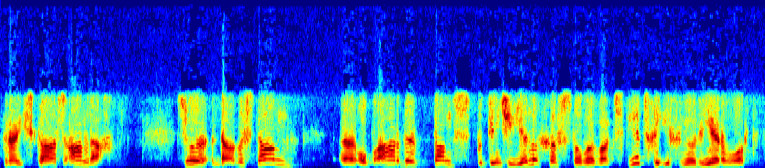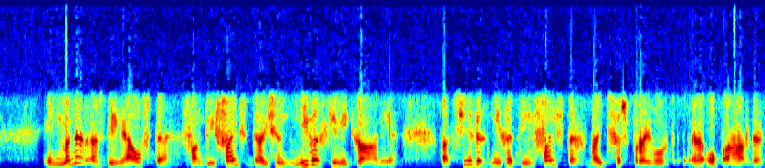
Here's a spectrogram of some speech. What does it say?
kry skaars aandag. So daar bestaan uh, op aarde tans potensiële gifstowwe wat steeds geïgnoreer word en minder as die helfte van die 5000 nuwe chemikalieë wat sedert 1950 wyd versprei word uh, op aarde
